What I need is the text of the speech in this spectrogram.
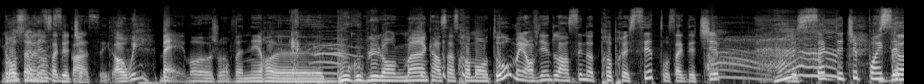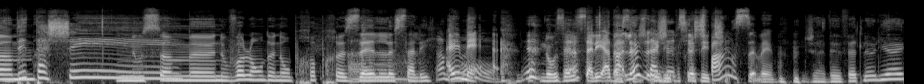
Grosse semaine au sac de chips. passé. Ah oui? Ben, moi, je vais revenir euh, beaucoup plus longuement quand ça sera mon tour, mais on vient de lancer notre propre site au sac de chips, le Vous êtes sacdechips.com. détaché. Nous sommes, euh, nous volons de nos propres ailes salées. Ah Hey, bon? mais nos ailes salées. Attends, Ben, là, c'est je, le sac je de pense. ben, J'avais fait le lien.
